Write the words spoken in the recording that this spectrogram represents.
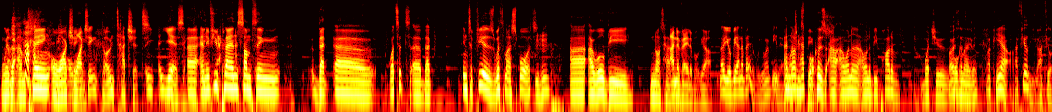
whether I'm playing or watching. Or watching, don't touch it. Y- Yes, uh, and if you plan something that uh, what's it uh, that interferes with my sport, Mm-hmm. uh, I will be not happy Unavailable, yeah. No, you'll be unavailable. You won't be there. and not happy because I, I wanna I wanna be part of what you're Both organizing. Okay. Yeah. I feel you. I feel.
